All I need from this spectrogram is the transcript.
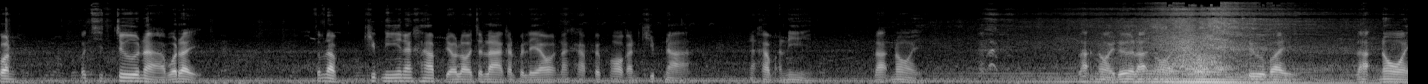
ก่อนว่าชิจือหนาบ่ได้สำหรับคลิปนี้นะครับ เดี๋ยวเราจะลากันไปแล้วนะครับ ไปพ่อกันคลิปหน้านะครับ อันนี้ละหน่อย ละหน่อยเด้อละหน่อยชื่อไปละหน่อย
